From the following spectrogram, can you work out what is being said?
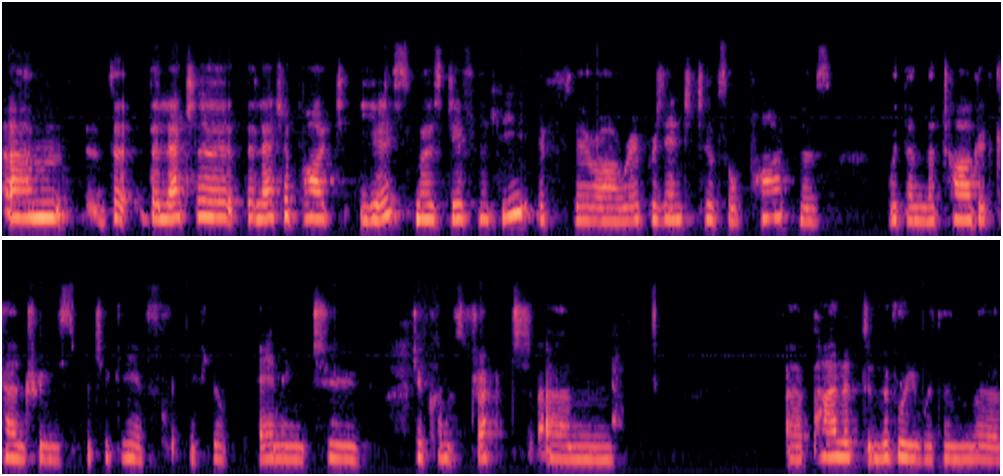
um, the, the, latter, the latter part, yes, most definitely, if there are representatives or partners within the target countries, particularly if, if you're aiming to, to construct um, pilot delivery within the,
